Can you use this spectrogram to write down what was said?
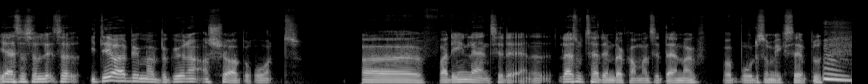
Ja, altså, så, så i det øjeblik, man begynder at shoppe rundt øh, fra det ene land til det andet. Lad os nu tage dem, der kommer til Danmark, for at bruge det som eksempel. Mm.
